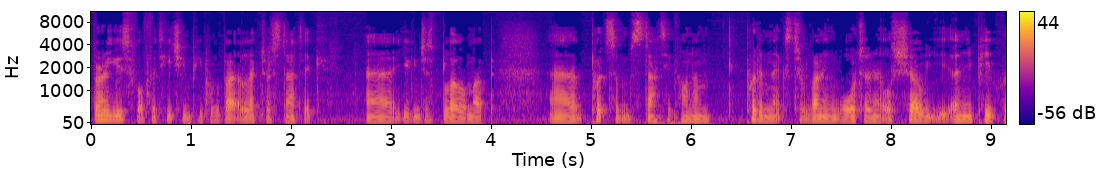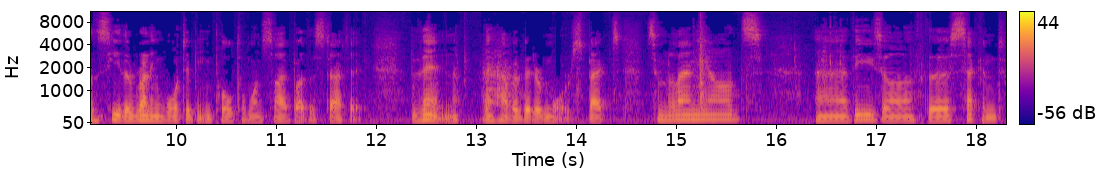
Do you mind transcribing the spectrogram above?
Very useful for teaching people about electrostatic. Uh, you can just blow them up, uh, put some static on them, put them next to running water, and it'll show you, and people can see the running water being pulled to one side by the static. Then they have a bit of more respect. Some lanyards. Uh, these are the second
